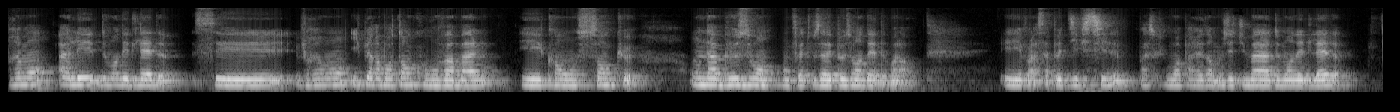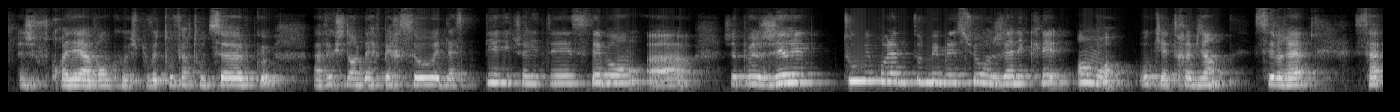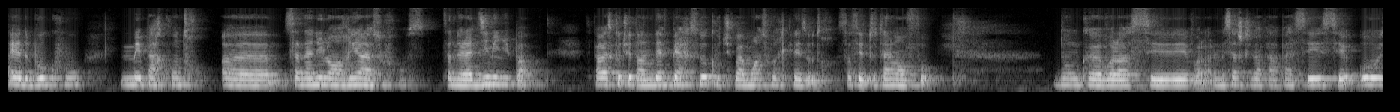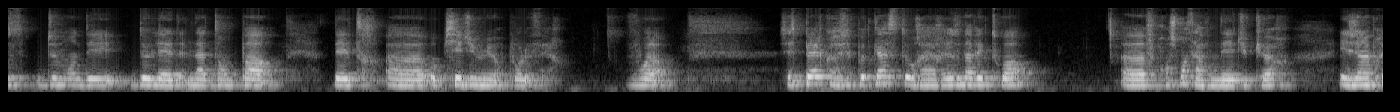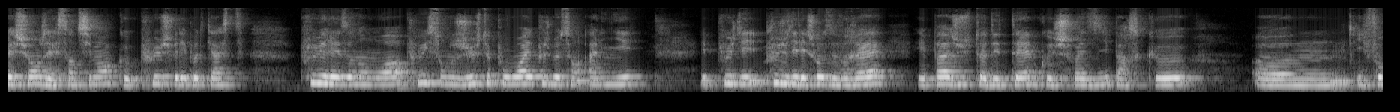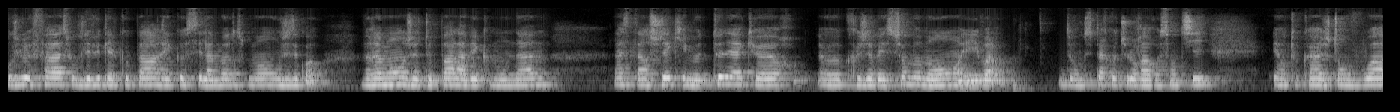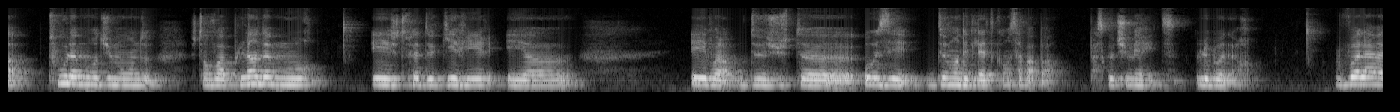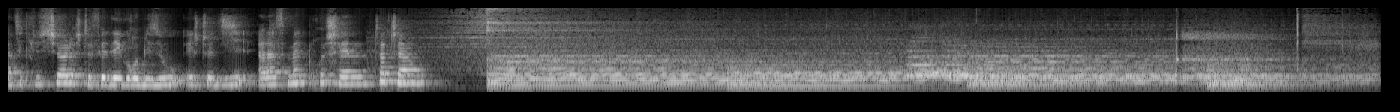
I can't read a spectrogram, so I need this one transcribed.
Vraiment, allez demander de l'aide. C'est vraiment hyper important quand on va mal et quand on sent que on a besoin, en fait, vous avez besoin d'aide, voilà. Et voilà, ça peut être difficile parce que moi, par exemple, j'ai du mal à demander de l'aide. Je croyais avant que je pouvais tout faire toute seule, que bah, vu que je suis dans le dev perso et de la spiritualité, c'est bon, euh, je peux gérer tous mes problèmes, toutes mes blessures, j'ai les clés en moi. Ok, très bien, c'est vrai, ça aide beaucoup, mais par contre, euh, ça n'annule en rien la souffrance. Ça ne la diminue pas. C'est pas parce que tu es dans le dev perso que tu vas moins souffrir que les autres. Ça, c'est totalement faux. Donc euh, voilà, c'est voilà le message que je vais faire passer, c'est ose demander de l'aide, n'attends pas d'être euh, au pied du mur pour le faire. Voilà. J'espère que ce podcast aura résonné avec toi. Franchement, ça venait du cœur et j'ai l'impression, j'ai le sentiment que plus je fais des podcasts, plus ils résonnent en moi, plus ils sont justes pour moi et plus je me sens alignée et plus je dis, plus je dis les choses vraies et pas juste des thèmes que je choisis parce que euh, il faut que je le fasse ou que je l'ai vu quelque part et que c'est la mode en ce moment ou je sais quoi. Vraiment, je te parle avec mon âme. Là, c'était un sujet qui me tenait à cœur, euh, que j'avais sur le moment et voilà. Donc j'espère que tu l'auras ressenti. Et en tout cas, je t'envoie tout l'amour du monde. Je t'envoie plein d'amour et je te souhaite de guérir et euh, voilà, de juste euh, oser demander de l'aide quand ça va pas, parce que tu mérites le bonheur. Voilà ma petite Luciole, je te fais des gros bisous et je te dis à la semaine prochaine. Ciao ciao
